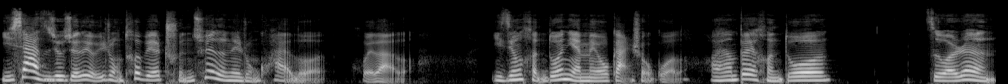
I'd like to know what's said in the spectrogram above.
一下子就觉得有一种特别纯粹的那种快乐回来了，已经很多年没有感受过了，好像被很多责任，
